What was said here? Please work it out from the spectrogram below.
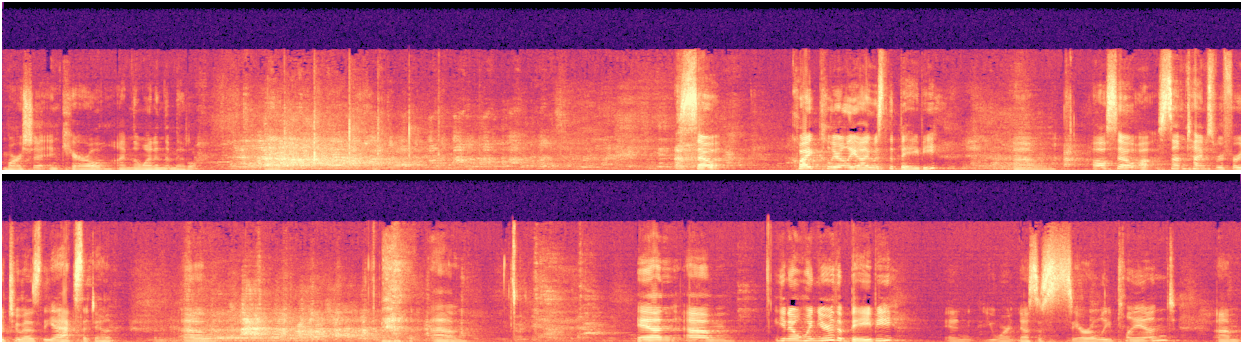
Marcia, and Carol. I'm the one in the middle. so, quite clearly, I was the baby. Um, also, uh, sometimes referred to as the accident. And, um, you know, when you're the baby and you weren't necessarily planned, um,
